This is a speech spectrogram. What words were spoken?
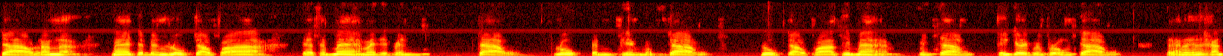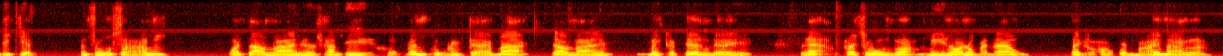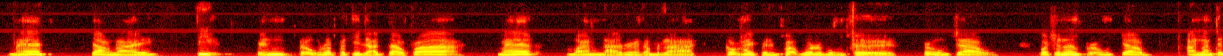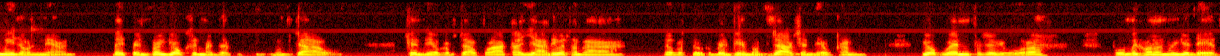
เจ้านั้นน่ะ แม้จะเป็นลูกเจ้าฟ้า แต่ถ้าแม่ไม่ได้เป็นเจ้า ลูกเป็นเพียงหม่อมเจ้า ลูกเจ้าฟ้าที่แม่เป็นเจ้า ถึงจะได้เป็นพระองค์เจ้า แต่ในรัชกาลที่เจ็ดมันสงสารว่าเจ้านายในรัชกาลที่หกนั้นถูกรังแกมากเจ้านายไม่กระเตื้องเลย และพระชวงศ์ก็มีน้อยลงไปแล้วแต่ก็ออกกฎหมายมาแม้เจ้านายที่เป็นพระองค์รัชพระธิดาเจ้าฟ้า แม้มารดาเป็นธรรมดา ก็ให้เป็นพระวรวงศ์เธอพระองค์เจ้า เพราะฉะนั้นพระองค์เจ้าอานันทมีดลเนี่ยได้เป็นพระยกขึ้นมาจากหม่อมเจ้า เช่นเดียวกับเจ้าฟ้ากายานิวัฒนาเออประตูก็เป็นเพียงหม่อมเจ้า เช่นเดียวกัน ยกเว้นพระเจ้าอยู่หัวภูมิพลอดุลยเดช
